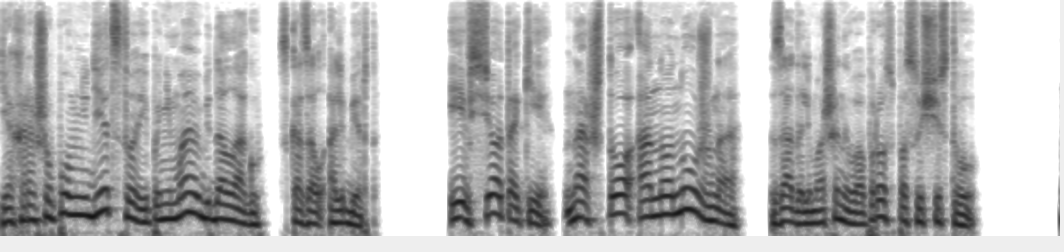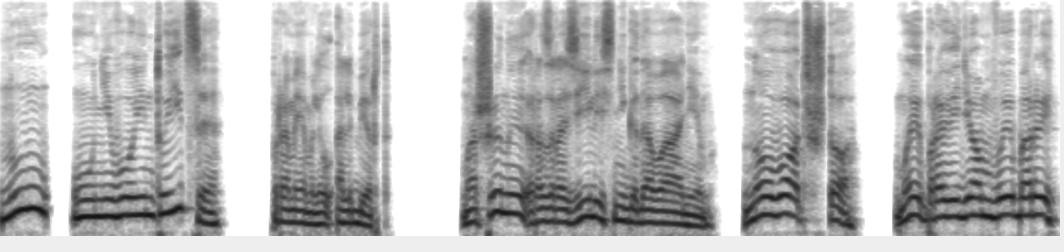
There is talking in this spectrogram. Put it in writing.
«Я хорошо помню детство и понимаю бедолагу», — сказал Альберт. «И все-таки, на что оно нужно?» — задали машины вопрос по существу. «Ну, у него интуиция», — промямлил Альберт. Машины разразились негодованием. «Ну вот что, мы проведем выборы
